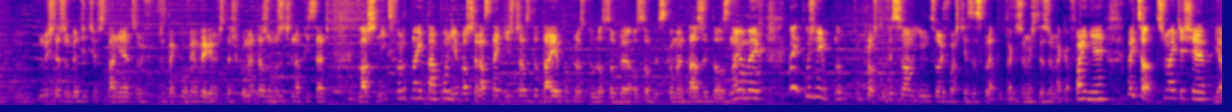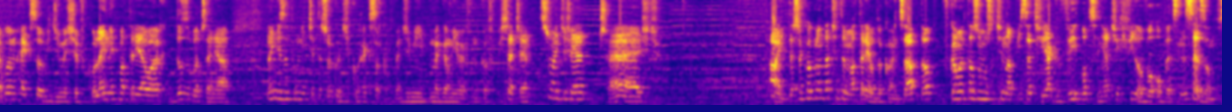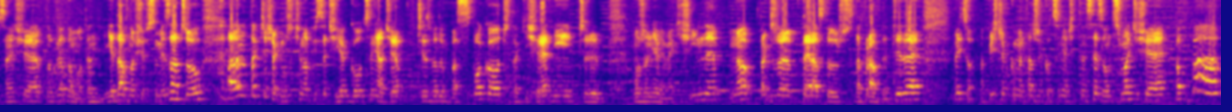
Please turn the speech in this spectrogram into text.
myślę, że będziecie w stanie coś, że tak powiem, wygrać. Też w komentarzu możecie napisać wasz nick z Fortnite'a, ponieważ raz na jakiś czas dodaję po prostu losowe osoby z komentarzy do znajomych, no i później no, po prostu wysyłam im coś właśnie ze sklepu. Także myślę, że mega fajnie. No i co, trzymajcie się, ja byłem Hexo, widzimy się w kolejnych materiałach, do zobaczenia. No i nie zapomnijcie też o kodziku Hexokat, będzie mi mega miło, jak ten kod wpiszecie. Trzymajcie się, cześć! A i też jak oglądacie ten materiał do końca, to w komentarzu możecie napisać, jak wy oceniacie chwilowo obecny sezon. W sensie, no wiadomo, ten niedawno się w sumie zaczął, ale no tak czy siak możecie napisać, jak go oceniacie. Czy jest według was spoko, czy taki średni, czy może nie wiem, jakiś inny. No, także teraz to już naprawdę tyle. No i co, napiszcie w komentarzu, jak oceniacie ten sezon. Trzymajcie się, pa pa!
